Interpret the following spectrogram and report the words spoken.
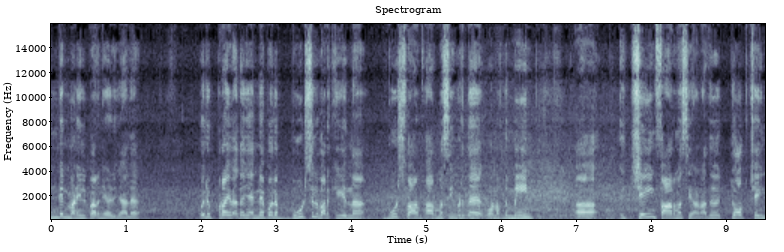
ഇന്ത്യൻ മണിയിൽ പറഞ്ഞു കഴിഞ്ഞാൽ ഒരു പ്രൈവറ്റ് അതായത് എന്നെ പോലെ ബൂട്ട്സിൽ വർക്ക് ചെയ്യുന്ന ബൂട്ട്സ് ഫാർമസി ഇവിടുത്തെ one of the main chain ഫാർമസിയാണ് അത് ടോപ്പ് ചെയിൻ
